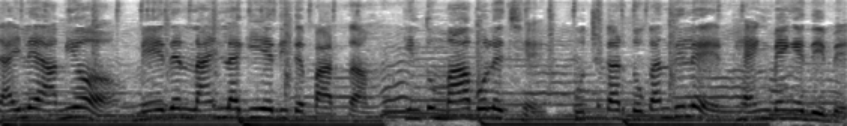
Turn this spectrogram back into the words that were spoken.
চাইলে আমিও মেয়েদের লাইন লাগিয়ে দিতে পারতাম কিন্তু মা বলেছে ফুচকার দোকান দিলে ঠ্যাং ভেঙে দিবে।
